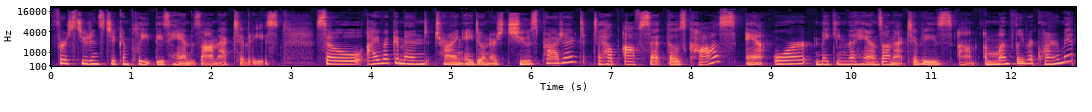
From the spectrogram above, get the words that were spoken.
for students to complete these hands on activities. So, I recommend trying a Donors Choose project to help offset those costs and, or making the hands on activities um, a monthly requirement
